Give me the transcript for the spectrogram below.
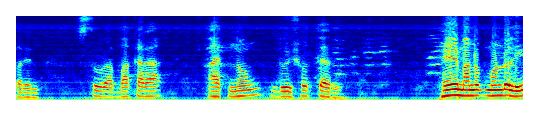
করেন। সুরা বাকারা এক নং, দুইশো তেরো। হে মানব মণ্ডলী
